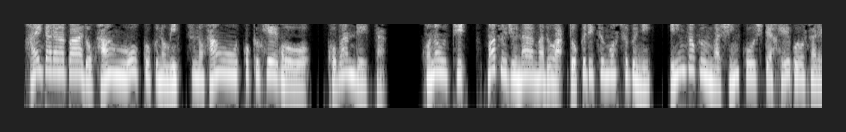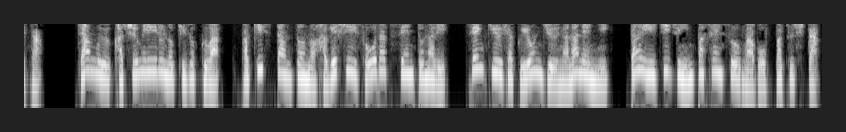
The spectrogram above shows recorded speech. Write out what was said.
ハイダラーバード反王国の3つの反王国併合を拒んでいた。このうち、まずジュナーガドは独立後すぐに、インド軍が侵攻して併合された。ジャンムー・カシュミールの貴族は、パキスタンとの激しい争奪戦となり、1947年に第一次インパ戦争が勃発した。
